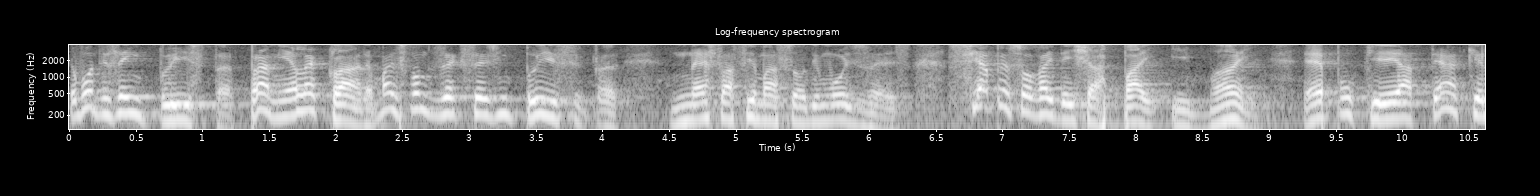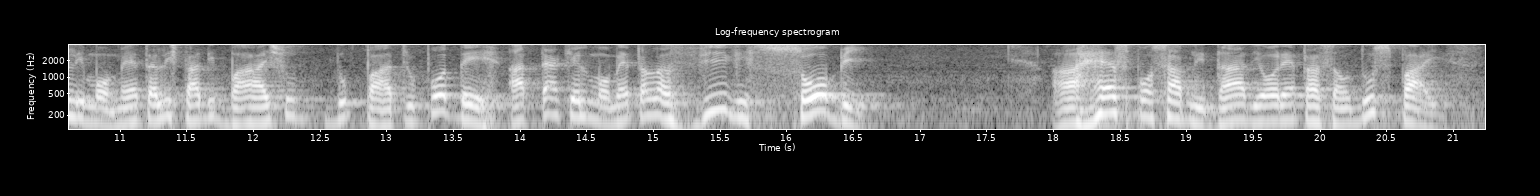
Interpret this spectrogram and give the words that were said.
Eu vou dizer implícita, para mim ela é clara, mas vamos dizer que seja implícita nessa afirmação de Moisés. Se a pessoa vai deixar pai e mãe, é porque até aquele momento ela está debaixo do pátrio poder. Até aquele momento ela vive sob a responsabilidade e orientação dos pais.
